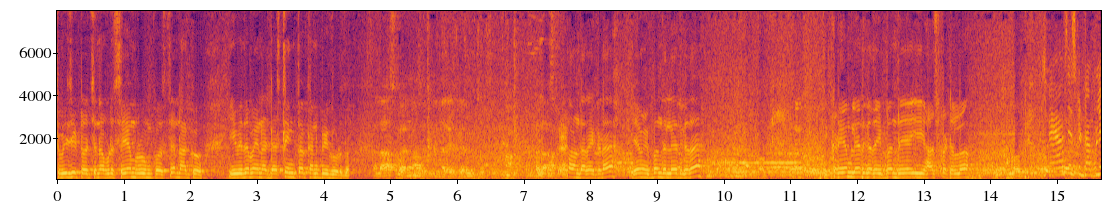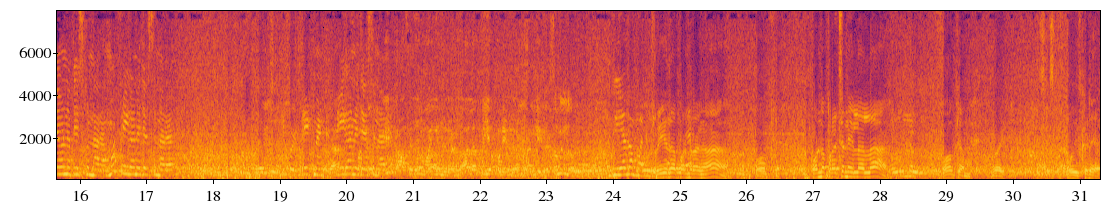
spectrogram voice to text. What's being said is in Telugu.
నెక్స్ట్ విజిట్ వచ్చినప్పుడు సేమ్ రూమ్కి వస్తే నాకు ఈ విధమైన డస్టింగ్తో కనిపించకూడదు. ఉంటారా ఇక్కడ? ఏం ఇబ్బంది లేదు కదా? ఓకే ఇక్కడ ఏం లేదు కదా ఇబ్బంది ఈ హాస్పిటల్లో? ఓకే. డబ్బులు ఏమైనా తీసుకున్నారమ్మా? ఫ్రీగానే చేస్తున్నారా? ఇప్పుడు ట్రీట్మెంట్ ఫ్రీగానే ஒன்றும் பிரச்சனை இல்லைல்ல ఓకే అమ్మా రైట్ ఓ ఇక్కడే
